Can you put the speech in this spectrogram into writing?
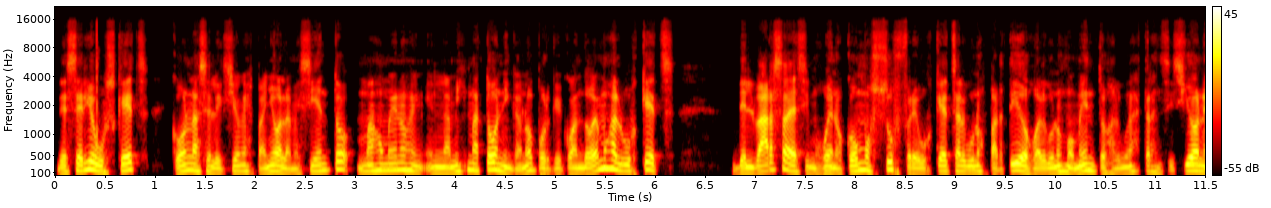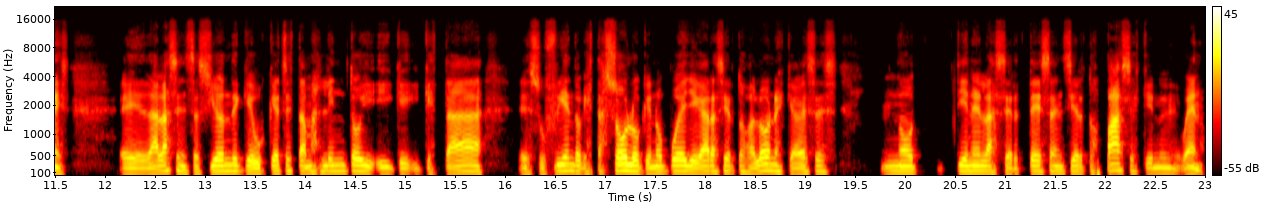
de Sergio Busquets con la selección española. Me siento más o menos en, la misma tónica, ¿no? Porque cuando vemos al Busquets del Barça decimos, bueno, ¿cómo sufre Busquets algunos partidos o algunos momentos, algunas transiciones? Eh, da la sensación de que Busquets está más lento y, que, está eh, sufriendo, que está solo, que no puede llegar a ciertos balones, que a veces no tiene la certeza en ciertos pases, que bueno,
